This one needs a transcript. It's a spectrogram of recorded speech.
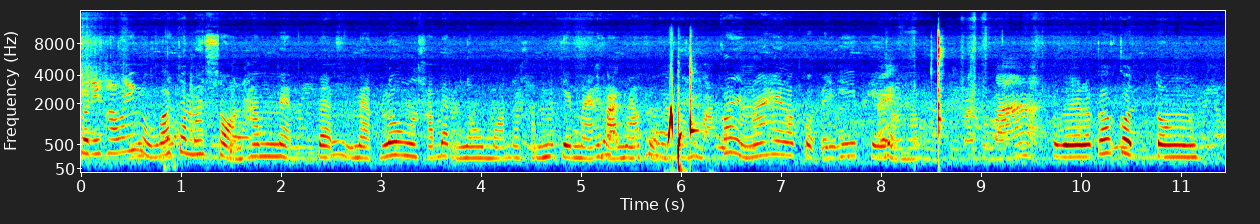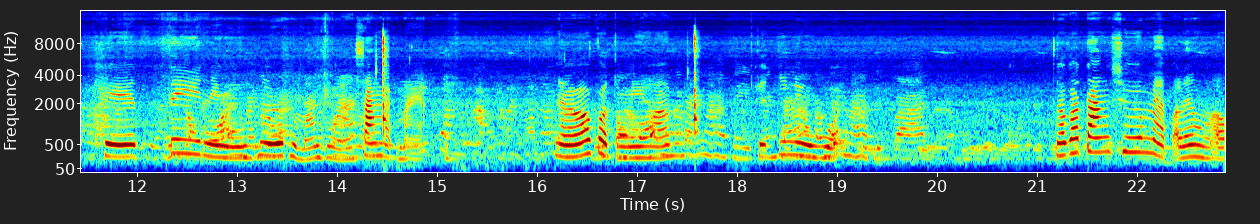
สวัสดีครับวันนี้ผมก็จะมาสอนทำแบบแบบแบบโล่งนะครับแบบ no mod นะครับในเกม Minecraft นะผมก็อย่างแรกให้เรากดไปที่เพจนะครับกดเลยแล้วก็กดตรง create new ไม่รู้ว่าผมอ่านถูกนะสร้างแบบใหม่อะเดี๋ยวเราก็กดตรงนี้ครับ create new world แล้วก็ตั้งชื่อแมปอะไรของเรา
